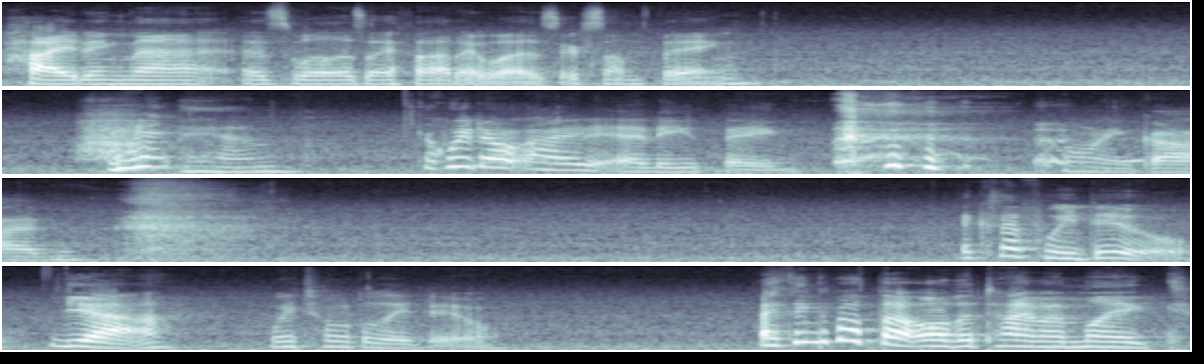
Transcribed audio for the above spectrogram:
hiding that as well as I thought I was or something. Man. we don't hide anything. oh my god. Except we do. Yeah. We totally do. I think about that all the time. I'm like,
